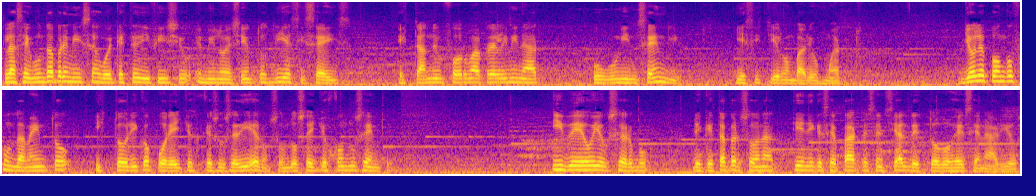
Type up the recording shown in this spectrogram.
La segunda premisa fue que este edificio en 1916, estando en forma preliminar, hubo un incendio y existieron varios muertos. Yo le pongo fundamento histórico por hechos que sucedieron, son dos hechos conducentes, y veo y observo de que esta persona tiene que ser parte esencial de todos los escenarios.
